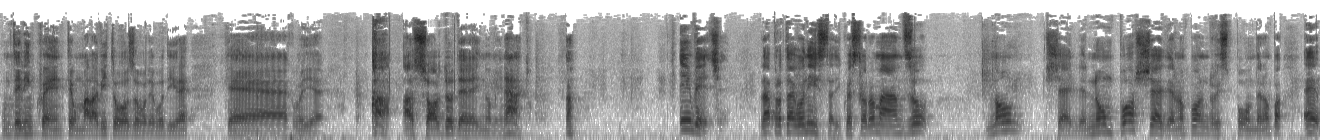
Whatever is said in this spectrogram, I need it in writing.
un delinquente, un malavitoso, volevo dire, che come dire, ha al soldo dell'innominato. Ah. Invece, la protagonista di questo romanzo non sceglie, non può scegliere, non può rispondere, non può, è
